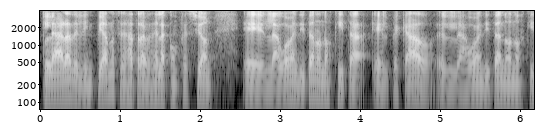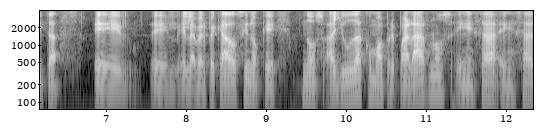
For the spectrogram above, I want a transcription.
clara de limpiarnos es a través de la confesión. El agua bendita no nos quita el pecado, el agua bendita no nos quita el, el, haber pecado, sino que nos ayuda como a prepararnos en esa, en esa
